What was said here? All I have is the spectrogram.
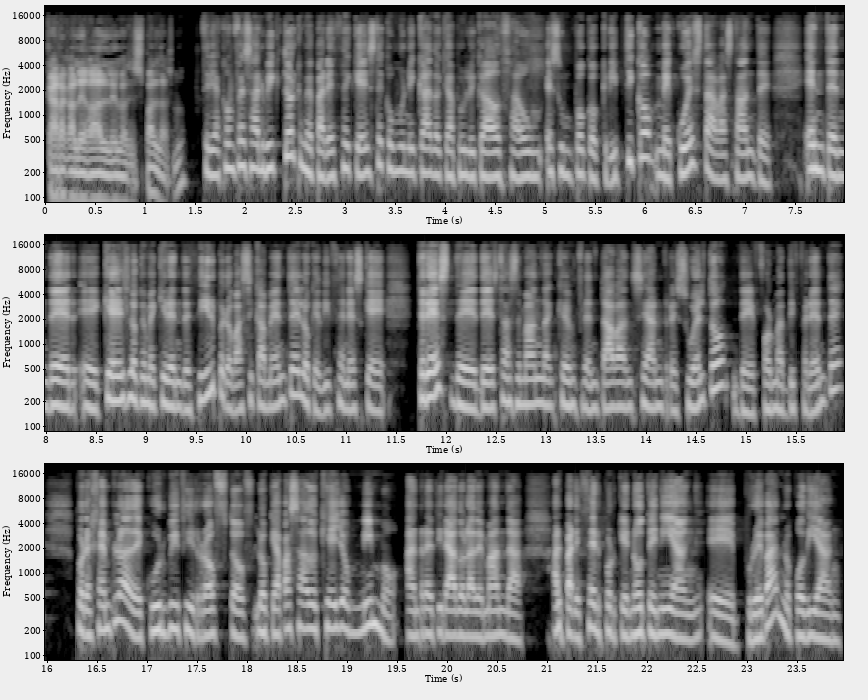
carga legal en las espaldas, ¿no? Te voy a confesar, Víctor, que me parece que este comunicado que ha publicado Zaum es un poco críptico. Me cuesta bastante entender eh, qué es lo que me quieren decir, pero básicamente lo que dicen es que tres de, estas demandas que enfrentaban se han resuelto de formas diferentes. Por ejemplo, la de Kurbitz y Rostov, lo que ha pasado es que ellos mismos han retirado la demanda, al parecer, porque no tenían eh, pruebas, no podían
